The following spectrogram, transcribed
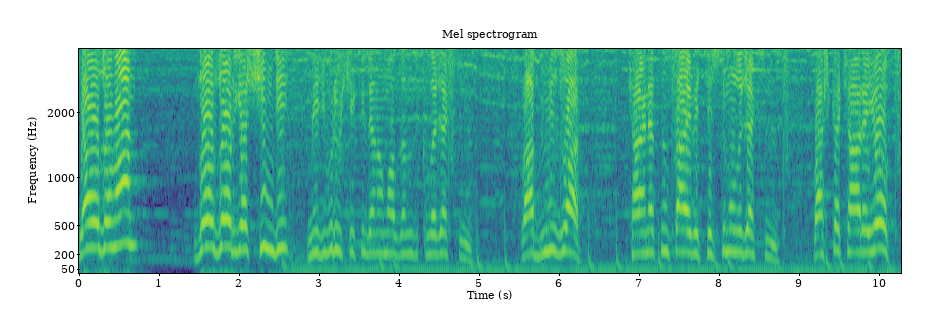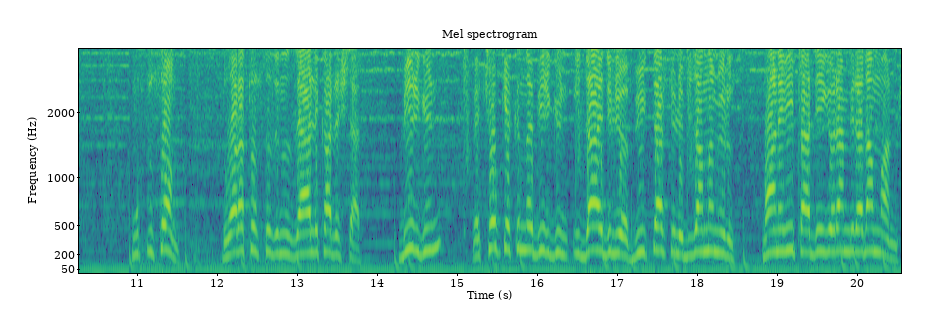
Ya o zaman zor zor ya şimdi mecburi bir şekilde namazlarınızı kılacaksınız. Rabbimiz var. Kainatın sahibi teslim olacaksınız. Başka çare yok. Mutlu son. Duvara tosladınız değerli kardeşler. Bir gün ve çok yakında bir gün iddia ediliyor. Büyükler söylüyor biz anlamıyoruz. Manevi perdeyi gören bir adam varmış.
